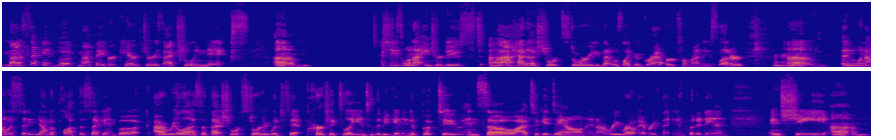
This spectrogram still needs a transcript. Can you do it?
my second book, my favorite character is actually Nyx. Um, she's one I introduced. Uh, I had a short story that was like a grabber for my newsletter. Mhm. Um, and when I was sitting down to plot the second book, I realized that that short story would fit perfectly into the beginning of book two. And so I took it down and I rewrote everything and put it in. And she um,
